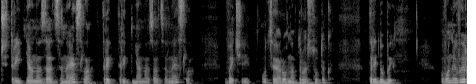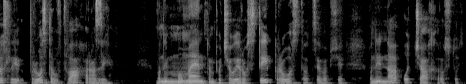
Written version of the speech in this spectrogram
чи 3 дня назад занесла. 3, 3 дня назад занесла ввечері. Оце ровно троє суток, 3 доби. Вони виросли просто в два рази. Вони моментом почали рости просто. Це взагалі. Вони на очах ростуть.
